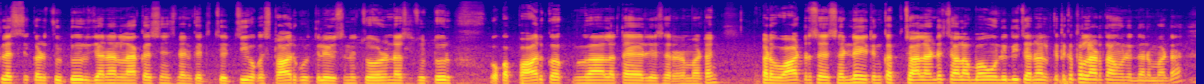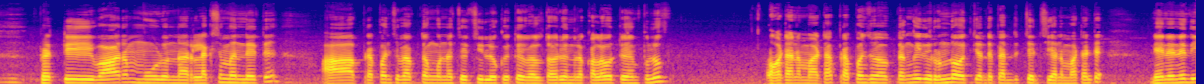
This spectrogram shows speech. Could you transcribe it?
ప్లస్ ఇక్కడ చుట్టూరు జనాలను ఆకర్షించడానికి అయితే చర్చి ఒక స్టార్ గుర్తులు వేసింది చూడండి అసలు చుట్టూరు ఒక పార్క్ అలా తయారు చేశారనమాట అక్కడ వాటర్ సండే అయితే ఇంకా చాలా అంటే చాలా బాగుండేది జనాలు కితకితలాడుతూ ఉండేది అనమాట ప్రతి వారం మూడున్నర లక్షల మంది అయితే ఆ ప్రపంచవ్యాప్తంగా ఉన్న చర్చిలోకి అయితే వెళ్తారు. ఇందులో కలవ టెంపుల్ ఒకటనమాట ప్రపంచవ్యాప్తంగా ఇది రెండో అత్యంత పెద్ద చర్చి అనమాట అంటే నేను అనేది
